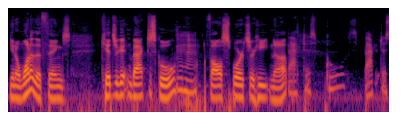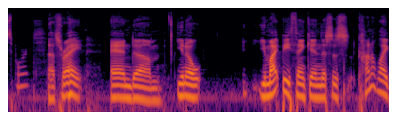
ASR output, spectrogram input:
you know, one of the things, kids are getting back to school. Mm-hmm. Fall sports are heating up. Back to schools, back to sports. That's right. And um, you know, you might be thinking this is kind of like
